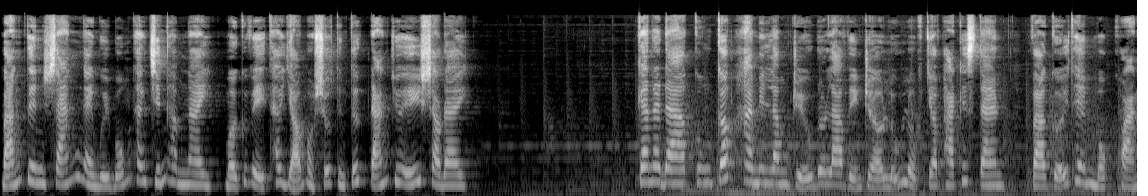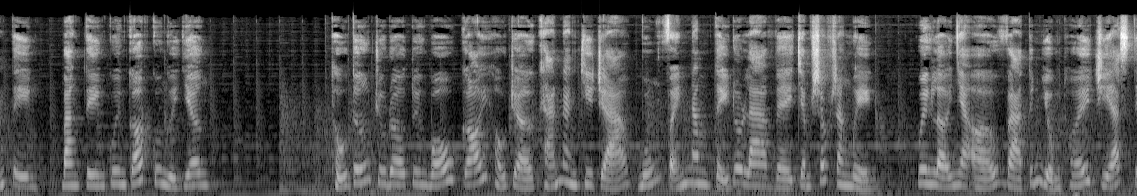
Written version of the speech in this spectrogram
Bản tin sáng ngày 14 tháng 9 hôm nay, mời quý vị theo dõi một số tin tức đáng chú ý sau đây. Canada cung cấp 25 triệu đô la viện trợ lũ lụt cho Pakistan và gửi thêm một khoản tiền bằng tiền quyên góp của người dân. Thủ tướng Trudeau tuyên bố gói hỗ trợ khả năng chi trả 4,5 tỷ đô la về chăm sóc răng miệng, quyền lợi nhà ở và tín dụng thuế GST.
